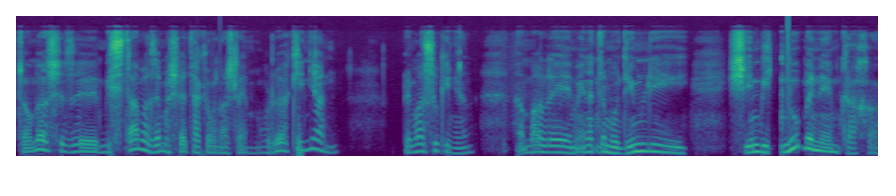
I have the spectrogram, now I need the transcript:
אתה אומר שזה מסתמה, זה מה שהייתה הכוונה שלהם, אבל לא היה קניין. במה עשו קניין? אמר להם, אין אתם מודים לי שאם ייתנו ביניהם ככה,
